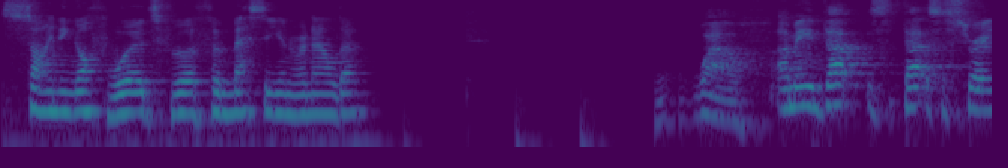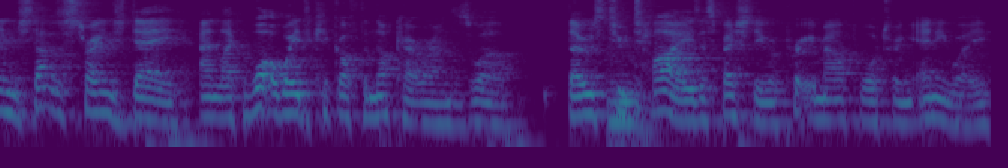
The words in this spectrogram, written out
signing off words for for Messi and Ronaldo? Wow, I mean that's that's a strange that was a strange day, and like what a way to kick off the knockout round as well. Those two ties, especially, were pretty mouth-watering anyway.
